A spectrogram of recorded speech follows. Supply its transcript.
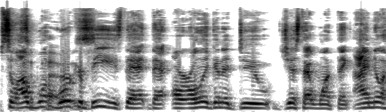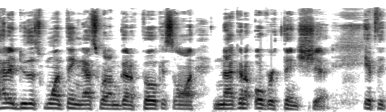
So I, want worker bees that, that are only going to do just that one thing. I know how to do this one thing. That's what I'm going to focus on. I'm not going to overthink shit. If the,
